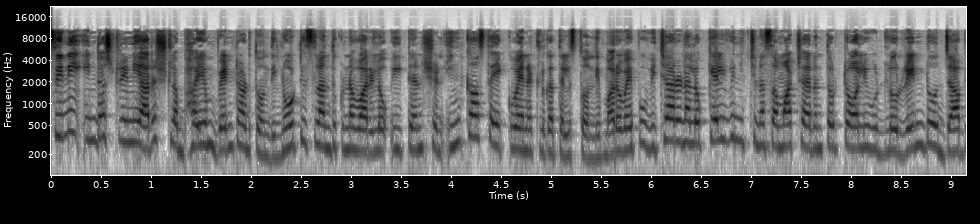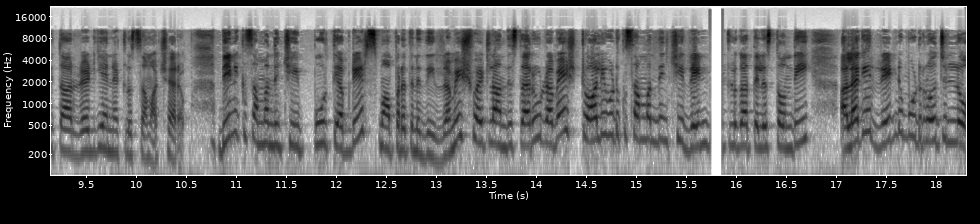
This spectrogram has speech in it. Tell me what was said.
సినీ ఇండస్ట్రీని అరెస్టుల భయం వెంటాడుతోంది. నోటీసులు అందుకున్న వారిలో ఈ టెన్షన్ ఇంకాస్త ఎక్కువైనట్లుగా తెలుస్తోంది. మరోవైపు విచారణలో కెల్విన్ ఇచ్చిన సమాచారంతో టాలీవుడ్లో రెండో జాబితా రెడీ అయినట్లు సమాచారం. దీనికి సంబంధించి పూర్తి అప్డేట్స్ మా ప్రతినిధి రమేష్ వైట్ల అందిస్తారు. రమేష్ టాలీవుడ్కు సంబంధించి రెండుగా తెలుస్తోంది. అలాగే రెండు మూడు రోజుల్లో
